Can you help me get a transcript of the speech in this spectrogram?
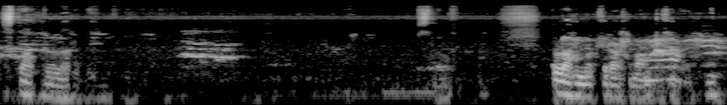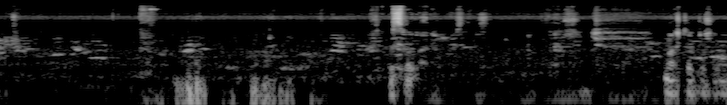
అస్తగఫిరుల్లాహ్ اللهم اغفر ارحم মাস্টারটা শোনো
